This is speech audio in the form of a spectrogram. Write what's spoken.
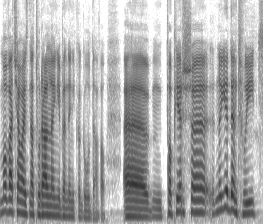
E, mowa ciała jest naturalna i nie będę nikogo udawał. E, po pierwsze, no jeden tweet,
